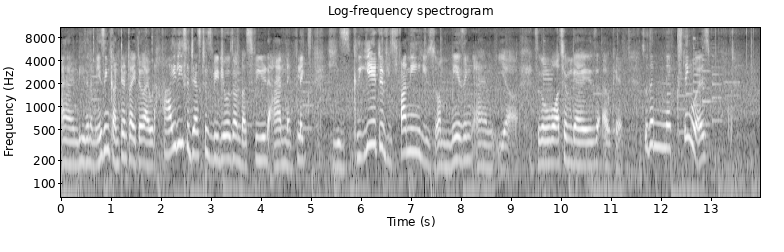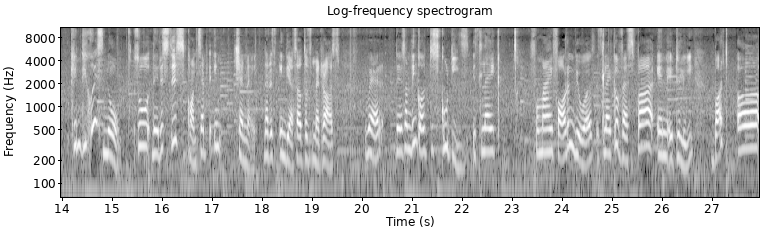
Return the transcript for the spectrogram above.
and he's an amazing content writer. I would highly suggest his videos on BuzzFeed and Netflix. He's creative, he's funny, he's amazing, and yeah. So go watch him, guys. Okay. So the next thing was, can you guys know? So there is this concept in Chennai, that is India, south of Madras, where there's something called the scooties. It's like for my foreign viewers, it's like a Vespa in Italy, but uh,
